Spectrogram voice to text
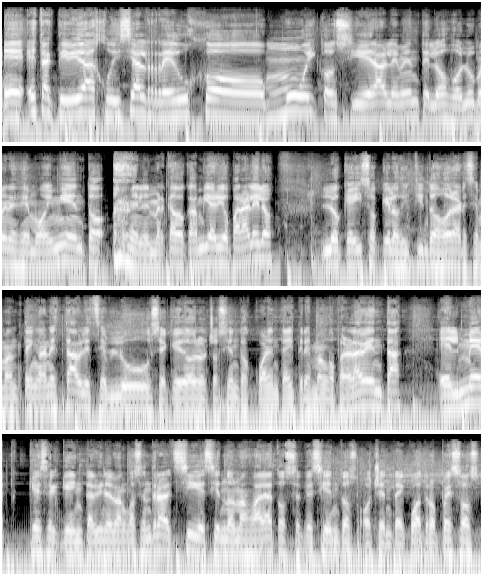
Eh, esta actividad judicial redujo muy considerablemente los volúmenes de movimiento en el mercado cambiario paralelo, lo que hizo que los distintos dólares se mantengan estables. El blue se quedó en 843 mangos para la venta. El MEP, que es el que interviene el Banco Central, sigue siendo el más barato, 784 pesos.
